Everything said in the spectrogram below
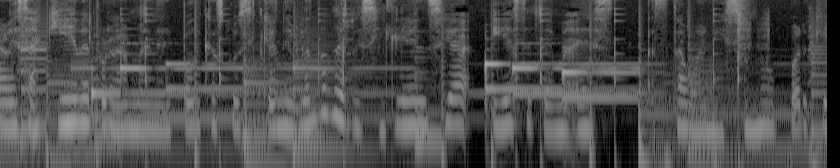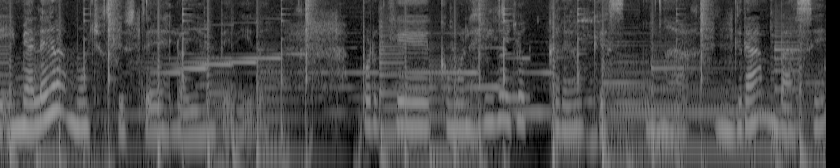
Aquí en el programa, en el podcast Cusicani, hablando de resiliencia y este tema es, está buenísimo porque, y me alegra mucho que ustedes lo hayan pedido, porque como les digo yo creo que es una gran base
